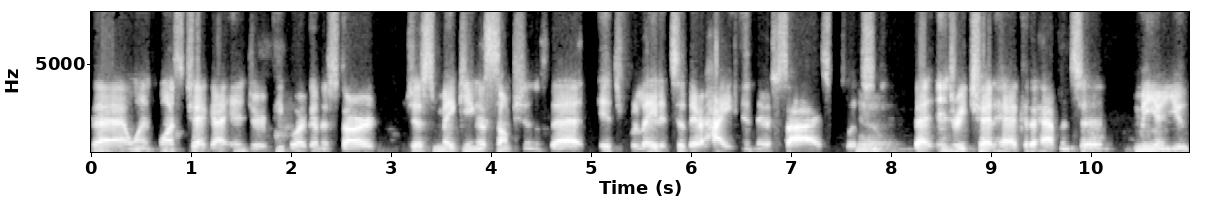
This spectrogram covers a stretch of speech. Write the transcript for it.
that when once Chet got injured, people are going to start just making assumptions that it's related to their height and their size, which yeah. that injury Chet had could have happened to me and you.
